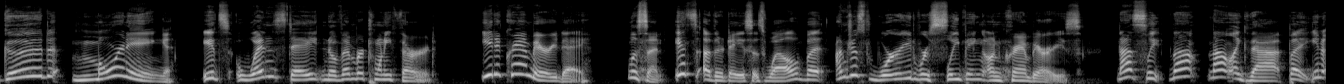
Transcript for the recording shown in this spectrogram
Good morning. It's Wednesday, November 23rd. Eat a cranberry day. Listen, it's other days as well, but I'm just worried we're sleeping on cranberries. Not sleep, not not like that, but you know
